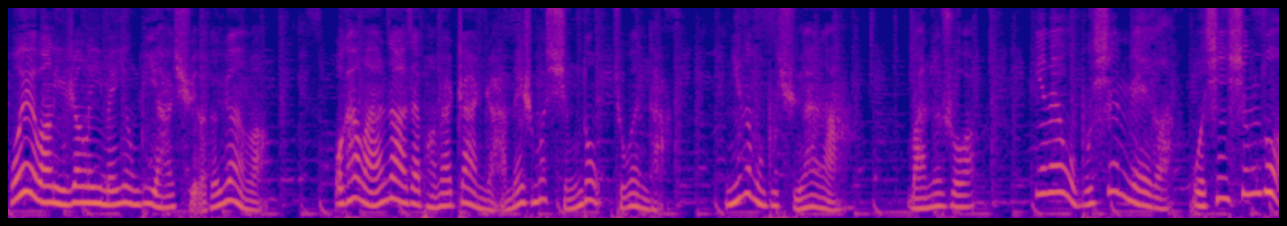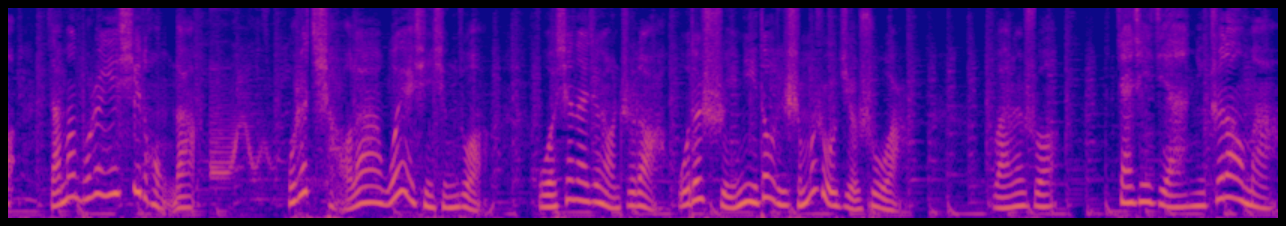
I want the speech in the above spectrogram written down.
我也往里扔了一枚硬币啊，许了个愿望。我看丸子在旁边站着啊，没什么行动，就问他：“你怎么不许愿啊？”丸子说：“因为我不信这个，我信星座。”咱们不是一系统的，我说巧了，我也信星座。我现在就想知道我的水逆到底什么时候结束啊？完了说，佳琪姐，你知道吗？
